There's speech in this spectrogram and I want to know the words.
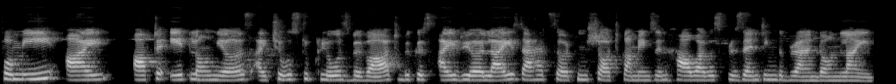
For me, I after eight long years, I chose to close Vivat because I realized I had certain shortcomings in how I was presenting the brand online.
